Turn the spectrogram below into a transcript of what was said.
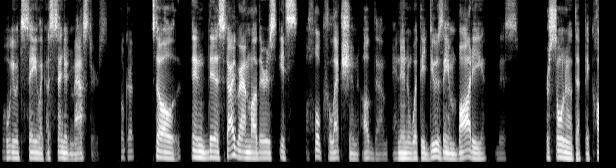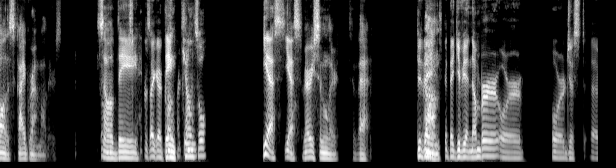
what we would say like ascended masters. Okay. So in the Sky Grandmothers, it's a whole collection of them. And then what they do is they embody this persona that they call the Sky Grandmothers. So they, It's like a, They co- a include- council. yes, yes, very similar to that. Did they um, did they give you a number or or just uh,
